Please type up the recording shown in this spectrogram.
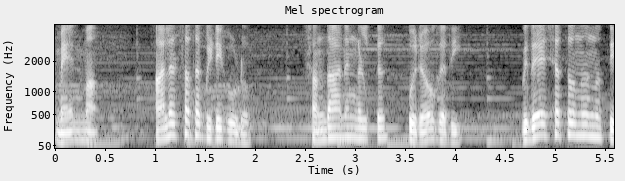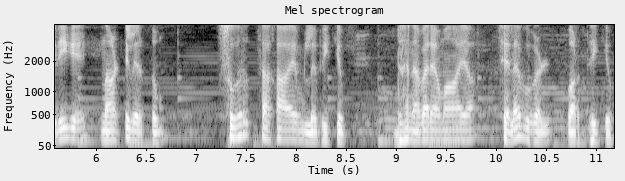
മേന്മ. അലസത പിടികൂടും. സന്താനങ്ങൾക്ക് പുരോഗതി. വിദേശത്തു നിന്ന് തിരികെ നാട്ടിലെത്തും. സുഹൃത്ത് സഹായം ലഭിക്കും. ധനപരമായ ചെലവുകൾ വർദ്ധിക്കും.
